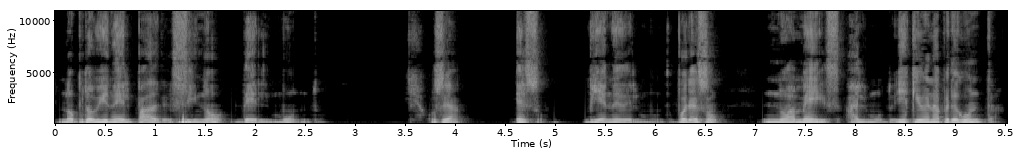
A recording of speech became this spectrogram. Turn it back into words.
no proviene del Padre, sino del mundo. O sea, eso viene del mundo. Por eso, no améis al mundo. Y aquí hay una pregunta.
